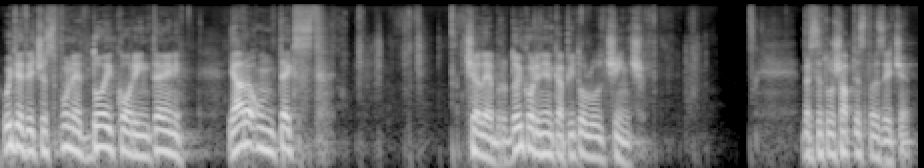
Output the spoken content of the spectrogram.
Uite-te ce spune 2 Corinteni, iară un text celebru, 2 Corinteni, capitolul 5, versetul 17.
